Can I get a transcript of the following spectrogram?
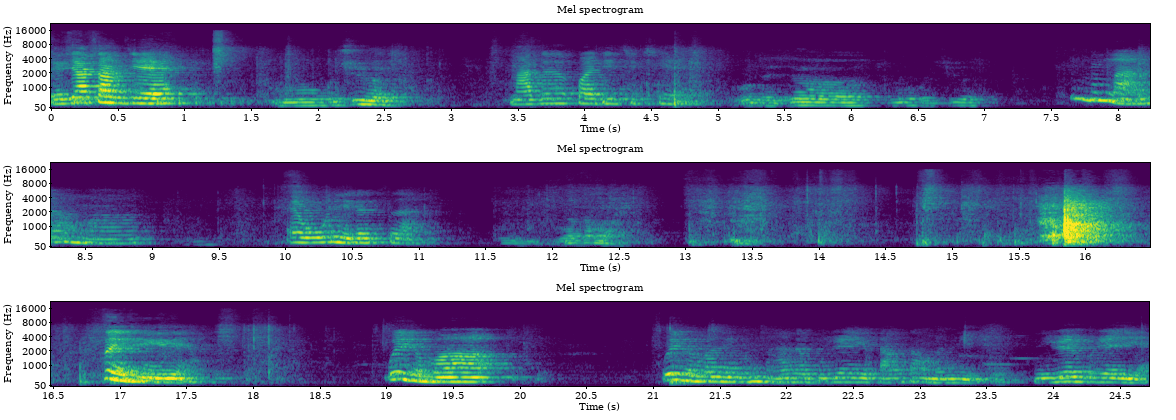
谁家上街？嗯，不去了，拿这个快递去签。我等下准备回去了。这么懒干嘛？哎，我问你个事啊，嗯，你要干嘛？正经一点。为什么？为什么你们男的不愿意当上门女婿？你愿不愿意？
